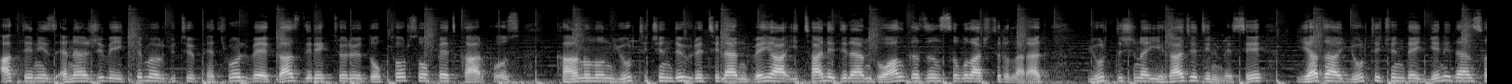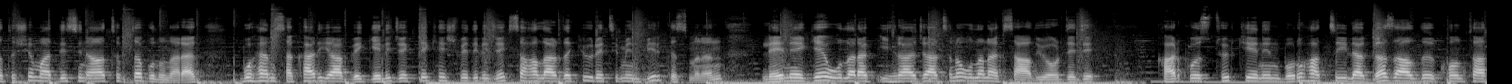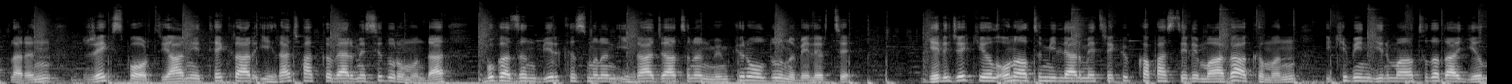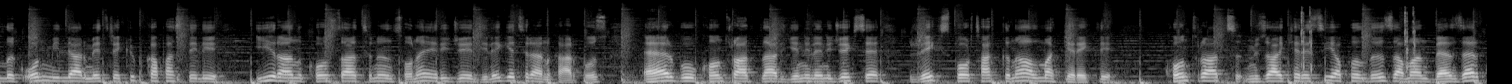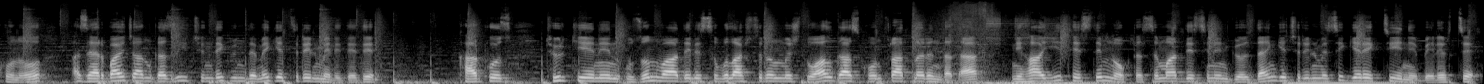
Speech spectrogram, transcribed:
Akdeniz Enerji ve İklim Örgütü Petrol ve Gaz Direktörü Doktor Sohbet Karpuz, kanunun yurt içinde üretilen veya ithal edilen doğal gazın sıvılaştırılarak yurt dışına ihraç edilmesi ya da yurt içinde yeniden satışı maddesine atıfta bulunarak bu hem Sakarya ve gelecekte keşfedilecek sahalardaki üretimin bir kısmının LNG olarak ihracatına olanak sağlıyor dedi. Karpuz, Türkiye'nin boru hattıyla gaz aldığı kontratların Rexport yani tekrar ihraç hakkı vermesi durumunda bu gazın bir kısmının ihracatının mümkün olduğunu belirtti. Gelecek yıl 16 milyar metreküp kapasiteli mavi akımın 2026'da da yıllık 10 milyar metreküp kapasiteli İran kontratının sona ereceği dile getiren Karpuz, eğer bu kontratlar yenilenecekse Rexport hakkını almak gerekli. Kontrat müzakeresi yapıldığı zaman benzer konu Azerbaycan gazı içinde gündeme getirilmeli dedi. Karpuz, Türkiye'nin uzun vadeli sıvılaştırılmış doğal gaz kontratlarında da nihai teslim noktası maddesinin gözden geçirilmesi gerektiğini belirtti.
